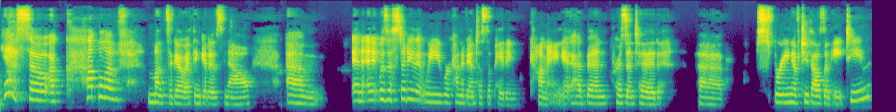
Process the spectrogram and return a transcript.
Yeah, so a couple of months ago, I think it is now, um, and and it was a study that we were kind of anticipating coming. It had been presented uh, spring of 2018,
